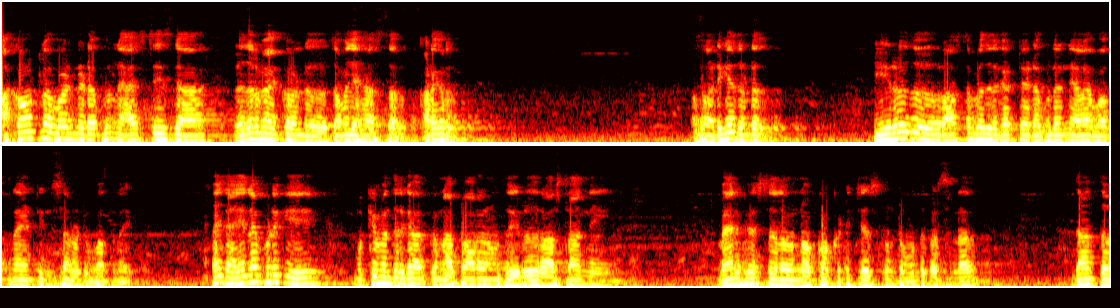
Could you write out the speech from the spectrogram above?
అకౌంట్లో పడిన డబ్బుల్ని యాజ్టీస్గా రిజర్వ్ బ్యాంక్ వాళ్ళు జమ చేసేస్తారు. అడగరు. అసలు అడిగేది ఉండదు. ఈరోజు రాష్ట్ర ప్రజలు కట్టే డబ్బులన్నీ ఎలా పోతున్నాయంటే ఇన్స్టాల్మెంట్కి పోతున్నాయి. అయితే అయినప్పటికీ ముఖ్యమంత్రి గారికి ఉన్న అపారంతో ఈరోజు రాష్ట్రాన్ని మేనిఫెస్టోలో ఉన్న ఒక్కొక్కటి చేసుకుంటూ ముందుకు వస్తున్నారు దాంతో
